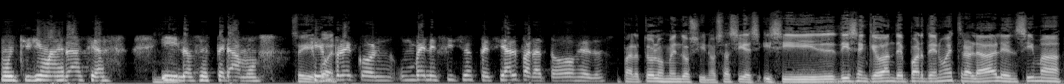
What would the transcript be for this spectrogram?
Muchísimas gracias y los esperamos. Siempre con un beneficio especial para todos ellos. Para todos los mendocinos, así es. Y si dicen que van de parte nuestra, la Ale encima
